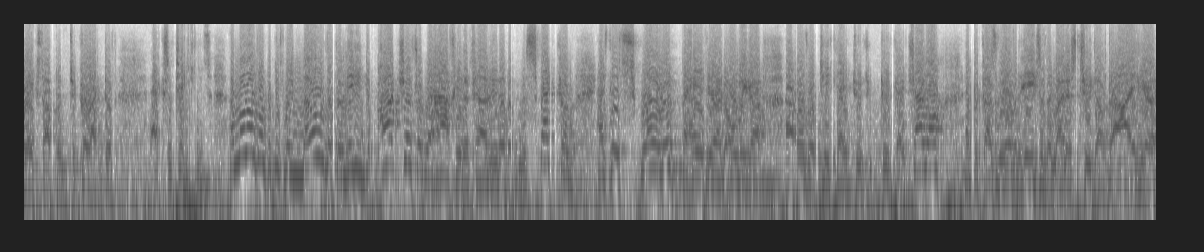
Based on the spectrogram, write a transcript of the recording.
breaks up into corrective excitations. And moreover, because we know that the leading departure from the half unitarity limit in the spectrum has this square root behavior at omega uh, over tk 2, 2k channel, and because we have an e to the minus 2 delta i here,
